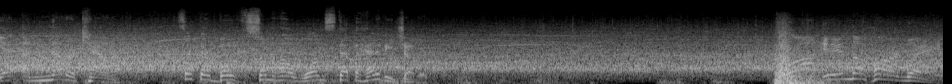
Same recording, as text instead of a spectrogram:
Yet another counter. It's like they're both somehow one step ahead of each other. Brought in the hard way.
